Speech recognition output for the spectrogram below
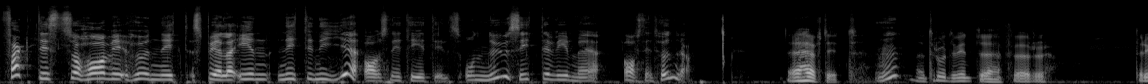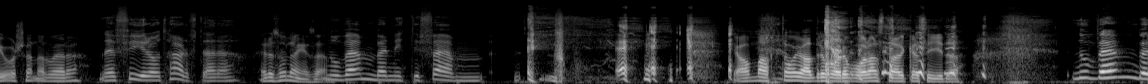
Faktiskt så har vi hunnit spela in 99 avsnitt hittills och nu sitter vi med avsnitt 100. Det är häftigt. Mm. Det trodde vi inte för tre år sedan, eller vad är det? Är fyra och ett halvt är det. Är det så länge sedan? November 95. Ja, matte har ju aldrig varit vår starka sida. November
